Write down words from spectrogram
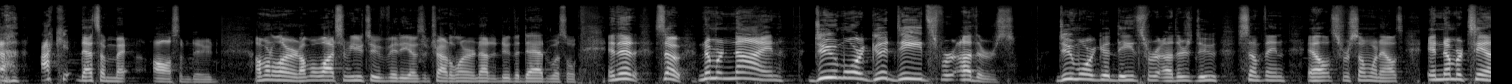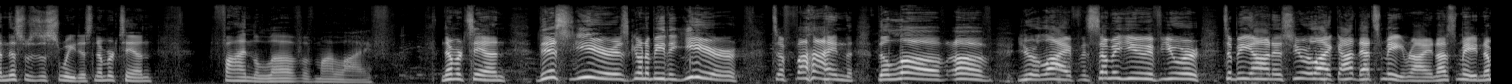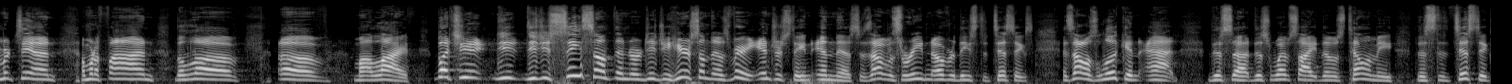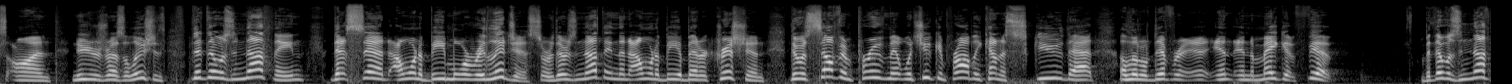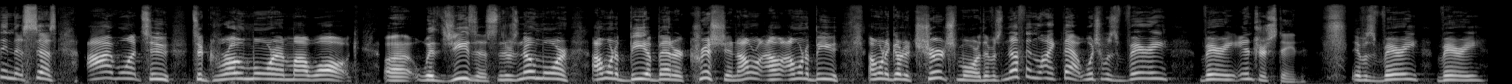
I can't, that's ama- awesome, dude. I'm going to learn. I'm going to watch some YouTube videos and try to learn how to do the dad whistle. And then, so number nine, do more good deeds for others. Do more good deeds for others. Do something else for someone else. And number 10, this was the sweetest. Number 10, find the love of my life. Number 10, this year is going to be the year to find the love of your life. And some of you, if you were to be honest, you were like, ah, that's me, Ryan, that's me. Number 10, I'm going to find the love of my life. But you, you, did you see something or did you hear something that was very interesting in this? As I was reading over these statistics, as I was looking at this, uh, this website that was telling me the statistics on New Year's resolutions, that there was nothing that said, I want to be more religious, or there's nothing that I want to be a better Christian. There was self improvement, which you could probably kind of skew that a little different and, and to make it fit. But there was nothing that says, I want to, to grow more in my walk uh, with Jesus. There's no more, I want to be a better Christian. I want, I, I want to be, I want to go to church more. There was nothing like that, which was very, very interesting. It was very, very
